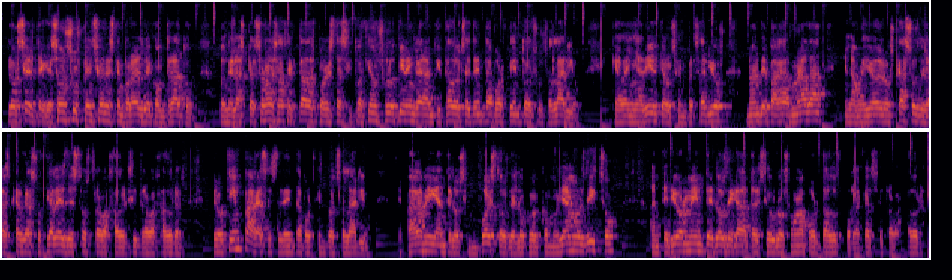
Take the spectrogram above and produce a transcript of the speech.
Los ERTE, que son suspensiones temporales de contrato, donde las personas afectadas por esta situación solo tienen garantizado el 70% de su salario, que a añadir que los empresarios no han de pagar nada en la mayoría de los casos de las cargas sociales de estos trabajadores y trabajadoras. Pero ¿quién paga ese 70% del salario? Se paga mediante los impuestos, de lo que, como ya hemos dicho anteriormente, dos de cada tres euros son aportados por la clase trabajadora.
